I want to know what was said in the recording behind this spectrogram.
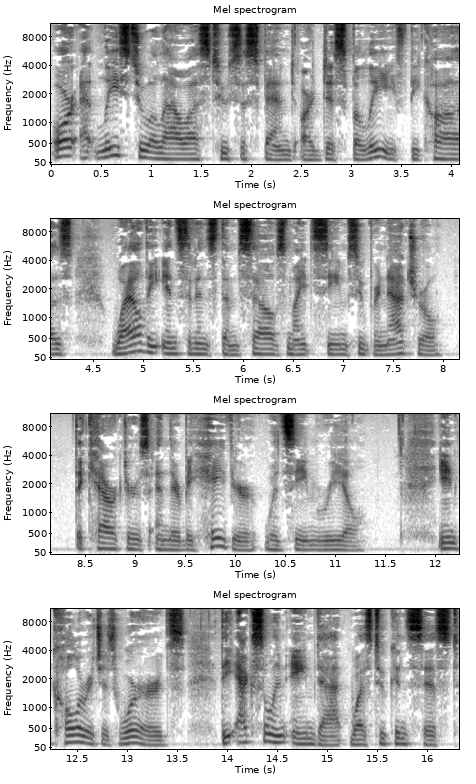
or at least to allow us to suspend our disbelief, because while the incidents themselves might seem supernatural, the characters and their behavior would seem real. In Coleridge's words, the excellent aimed at was to consist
